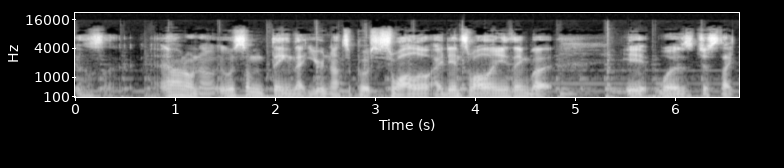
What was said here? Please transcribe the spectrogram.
it was I don't know. It was something that you're not supposed to swallow. I didn't swallow anything, but it was just like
